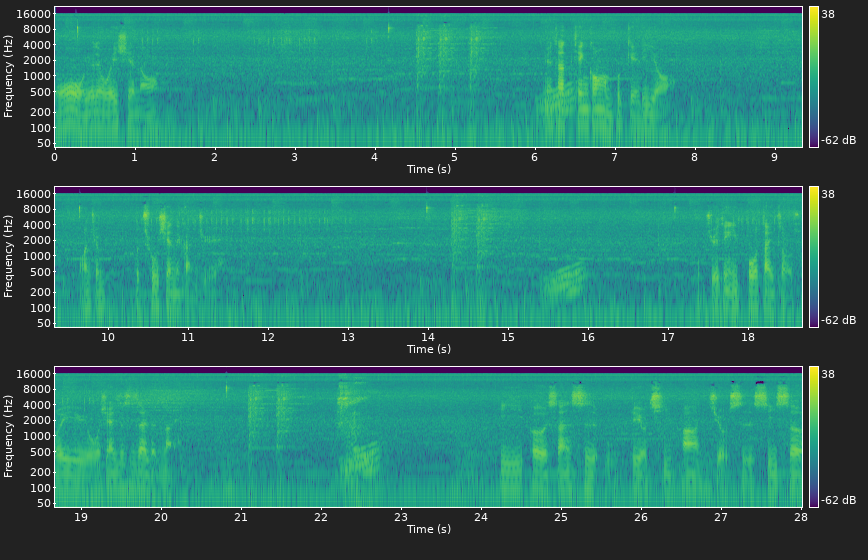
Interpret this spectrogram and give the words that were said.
哦，有点危险哦，因为它天空很不给力哦，完全不出现的感觉。决定一波带走，所以我现在就是在忍耐。一二三四五六七八九十十一十二，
